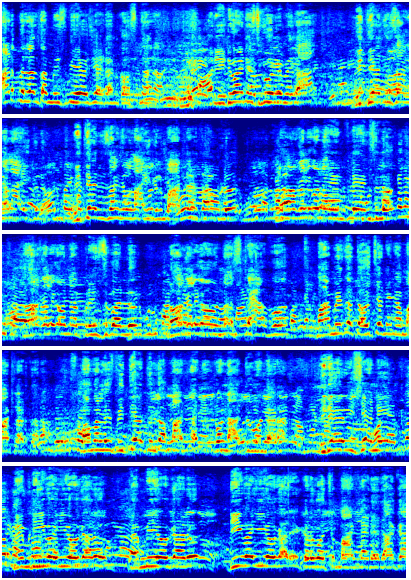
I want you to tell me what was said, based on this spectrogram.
ఆడపిల్లలతో మిస్బిహేవ్ చేయడానికి వస్తున్నారా? మరి ఇటువంటి స్కూల్ మీద విద్యార్థి సంఘ నాయకులు విద్యార్థి సంఘాల నాయకులు మాట్లాడేటప్పుడు లోకల్గా ఉన్న ఇన్ఫ్లుయెన్స్ లోకల్గా ఉన్న ప్రిన్సిపల్ లోకల్గా ఉన్న స్టాఫ్ మా మీద దౌర్జన్యంగా మాట్లాడతారు? మమ్మల్ని విద్యార్థులతో మాట్లాడకుండా అడ్డుకుంటారు? ఇదే విషయాన్ని మేము డివైఓ గారు ఎంఈఓ గారు డివైఓ గారు ఇక్కడికి వచ్చి మాట్లాడేదాకా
